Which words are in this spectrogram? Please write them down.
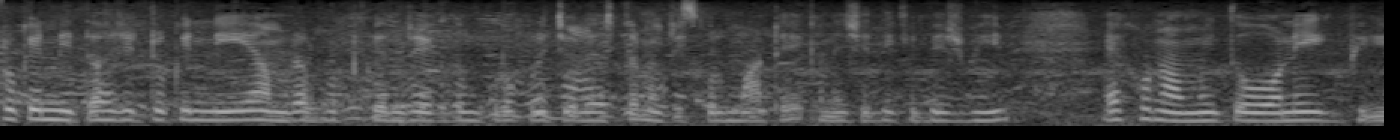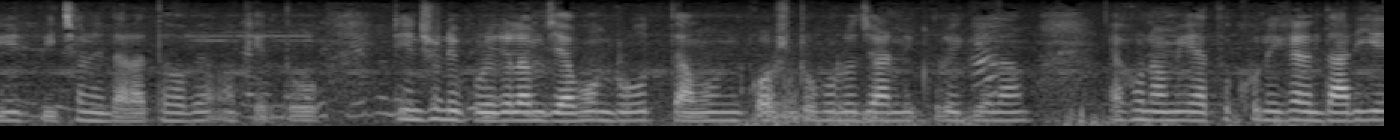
টোকেন নিতে হয় সেই টোকেন নিয়ে আমরা ভোট কেন্দ্রে একদম পুরোপুরি চলে আসলাম, একটা স্কুল মাঠে, এখানে সেদিকে বেশ ভিড়। এখন আমি তো অনেক ভিড় পিছনে দাঁড়াতে হবে আমাকে, তো টেনশনে পড়ে গেলাম, যেমন রোদ, তেমন কষ্ট হলো জার্নি করে গেলাম। এখন আমি এতক্ষণ এখানে দাঁড়িয়ে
